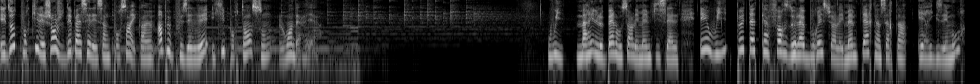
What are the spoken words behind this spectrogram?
et d'autres pour qui l'échange de dépasser les 5% est quand même un peu plus élevé et qui pourtant sont loin derrière. Oui, Marine Le Pen ressort les mêmes ficelles. Et oui, peut-être qu'à force de labourer sur les mêmes terres qu'un certain Éric Zemmour,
